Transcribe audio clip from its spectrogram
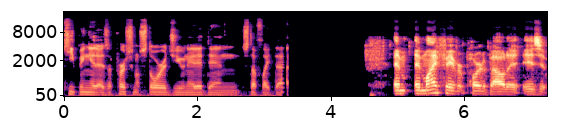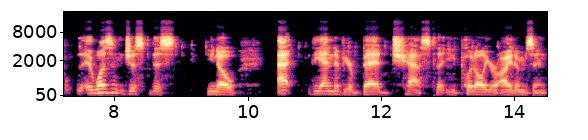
keeping it as a personal storage unit and stuff like that. and and my favorite part about it is it it wasn't just this you know at the end of your bed chest that you put all your items in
